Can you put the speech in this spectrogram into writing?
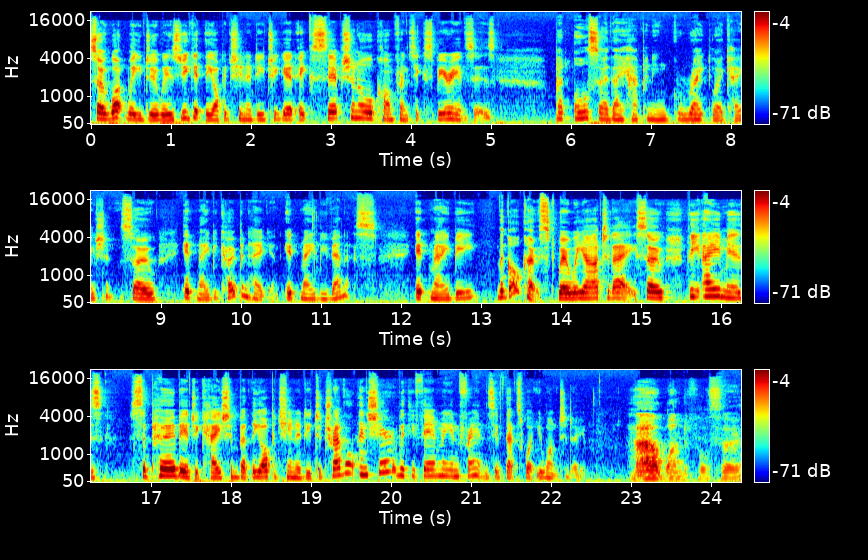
So, what we do is you get the opportunity to get exceptional conference experiences, but also they happen in great locations. So, it may be Copenhagen, it may be Venice, it may be the Gold Coast where we are today. So, the aim is superb education, but the opportunity to travel and share it with your family and friends if that's what you want to do. How wonderful, Sue.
